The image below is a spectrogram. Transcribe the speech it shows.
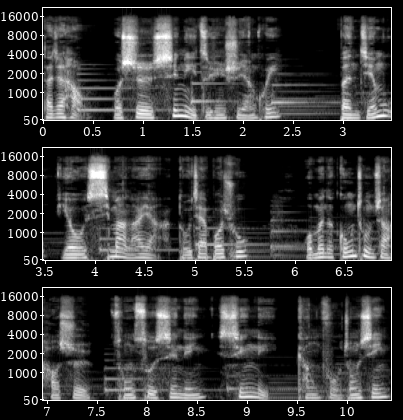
大家好，我是心理咨询师杨辉。本节目由喜马拉雅独家播出。我们的公众账号是“重塑心灵心理康复中心”。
